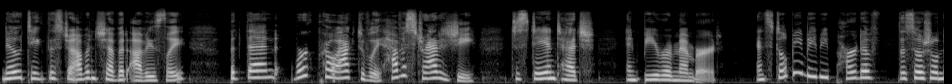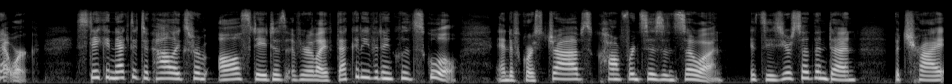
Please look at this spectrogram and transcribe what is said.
No, take this job and shove it, obviously. But then work proactively. Have a strategy to stay in touch and be remembered and still be maybe part of the social network. Stay connected to colleagues from all stages of your life. That could even include school and, of course, jobs, conferences, and so on. It's easier said than done, but try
